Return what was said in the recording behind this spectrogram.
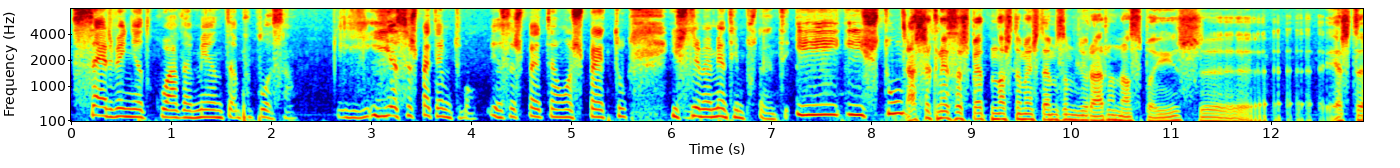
servem adequadamente a população. E, e, esse aspecto é muito bom. Esse aspecto é um aspecto extremamente importante. E isto. Acha que nesse aspecto nós também estamos a melhorar no nosso país? Eh, esta,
